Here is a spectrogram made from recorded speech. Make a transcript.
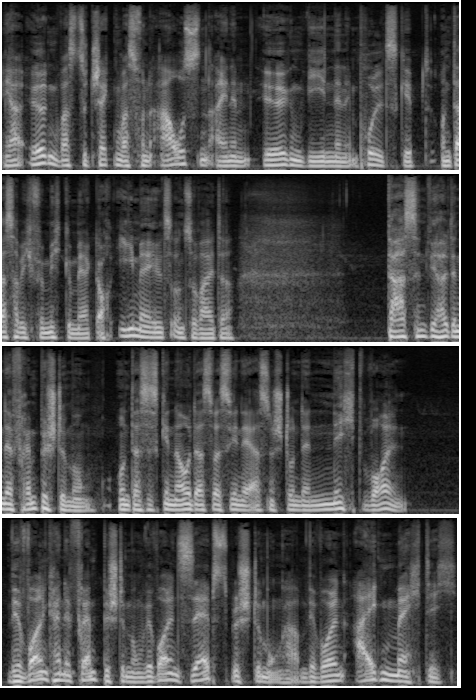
ja, irgendwas zu checken, was von außen einem irgendwie einen Impuls gibt. Und das habe ich für mich gemerkt, auch E-Mails und so weiter. Da sind wir halt in der Fremdbestimmung. Und das ist genau das, was wir in der ersten Stunde nicht wollen. Wir wollen keine Fremdbestimmung, wir wollen Selbstbestimmung haben. Wir wollen eigenmächtig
